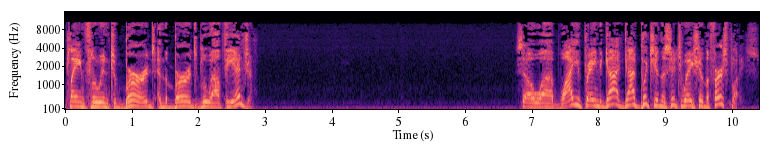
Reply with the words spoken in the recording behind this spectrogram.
plane flew into birds and the birds blew out the engine. So uh, why are you praying to God? God put you in the situation in the first place.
